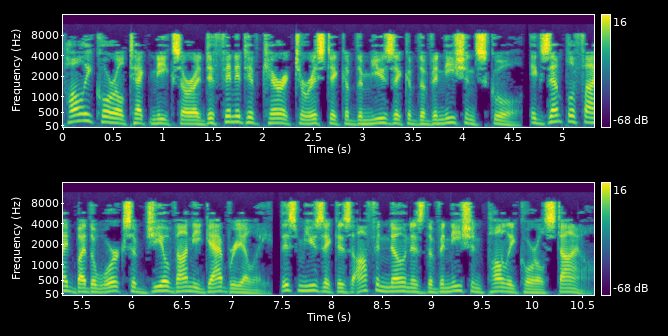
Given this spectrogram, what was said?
Polychoral techniques are a definitive characteristic of the music of the Venetian school, exemplified by the works of Giovanni Gabrieli. This music is often known as the Venetian polychoral style.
